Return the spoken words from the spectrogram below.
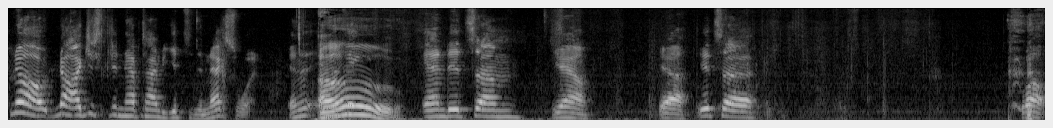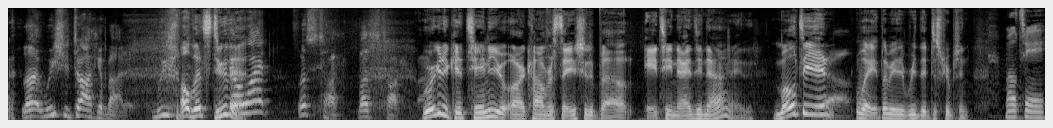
No, no, I just didn't have time to get to the next one. And, and the thing- Oh, and it's um, yeah, yeah, it's Uh, well, let- we should talk about it. We should, Oh, let's do you that. know what? Let's talk. Let's talk about we're going to continue our conversation about 1899. Multi. Yeah. Wait, let me read the description. Multi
